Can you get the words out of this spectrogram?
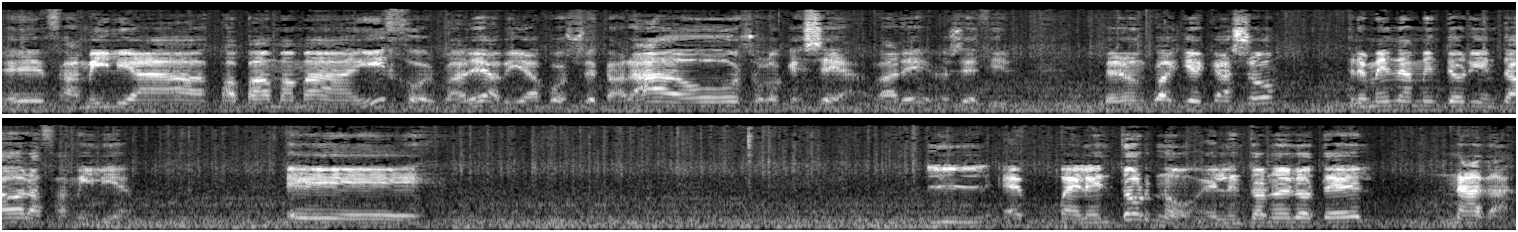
eh, familias papá mamá hijos vale había pues separados o lo que sea vale es decir pero en cualquier caso tremendamente orientado a la familia. Eh, el, entorno, el entorno del hotel, nada,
